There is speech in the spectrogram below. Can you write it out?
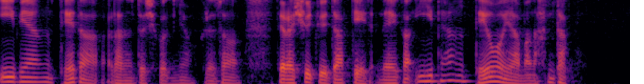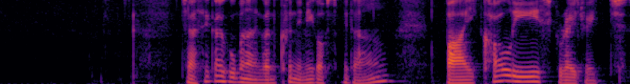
입양되다라는 뜻이거든요. 그래서 that I should be adopted 내가 입양되어야만 한다고. 자, 색깔 구분하는 건 큰 의미가 없습니다. by college graduate.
